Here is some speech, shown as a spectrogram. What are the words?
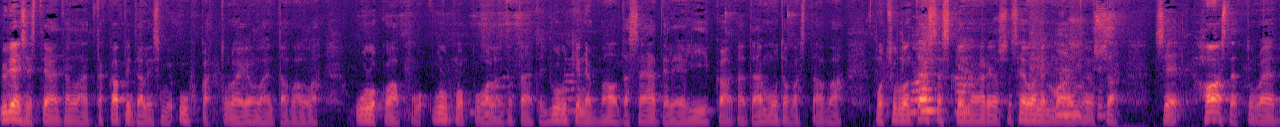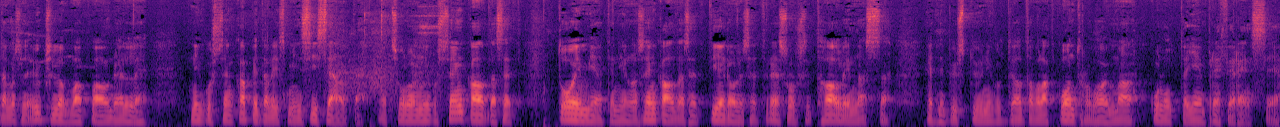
yleisesti ajatellaan, että kapitalismin uhkat tulee jollain tavalla ulkopuolelta tai että julkinen valta säätelee liikaa tai jotain muuta vastaavaa. Mutta sulla on tässä skenaariossa sellainen maailma, jossa se haaste tulee tämmöiselle yksilönvapaudelle niin kuin sen kapitalismin sisältä. Että sulla on niin kuin sen kaltaiset toimijat ja niillä on sen kaltaiset tiedolliset resurssit hallinnassa, että ne pystyy niin kuin tavalla kontrolloimaan kuluttajien preferenssejä.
